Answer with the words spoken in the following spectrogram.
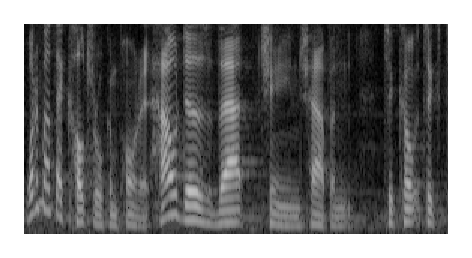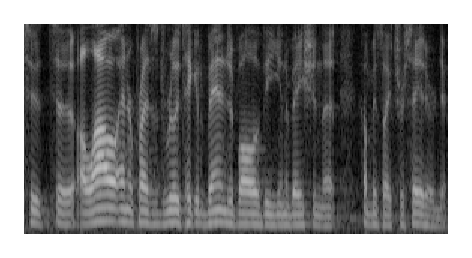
what about that cultural component? How does that change happen to, co- to, to, to allow enterprises to really take advantage of all of the innovation that companies like Tresata are doing?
